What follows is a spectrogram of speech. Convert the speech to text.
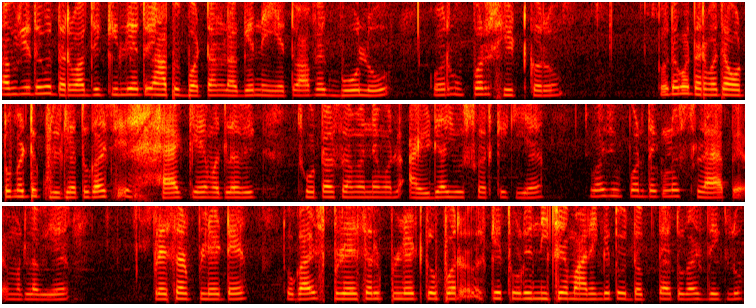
अब ये देखो दरवाजे के लिए तो यहाँ पे बटन लगे नहीं है। तो आप एक बोलो और ऊपर से हिट करो। तो देखो दरवाज़ा ऑटोमेटिक खुल गया। तो गैस ये हैक है मतलब एक छोटा सा मैंने मतलब आइडिया यूज़ करके किया है। तो गैस ऊपर देख लो स्लैब है मतलब ये प्रेशर प्लेट है। तो गाइस प्रेशर प्लेट के ऊपर के थोड़े नीचे मारेंगे तो दबता है। तो गाइस देख लो।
